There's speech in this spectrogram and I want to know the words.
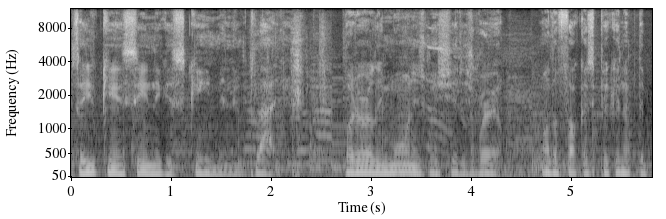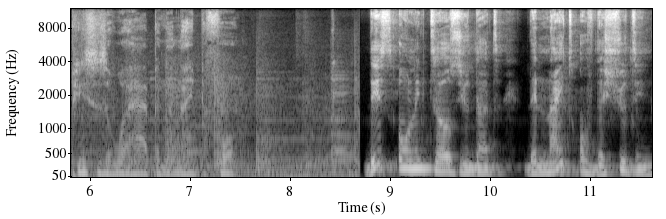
so you can't see niggas scheming and plotting. But early mornings when shit is real, motherfuckers picking up the pieces of what happened the night before. This only tells you that the night of the shooting,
